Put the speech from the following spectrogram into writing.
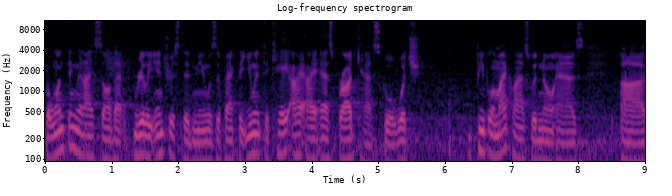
But one thing that I saw that really interested me was the fact that you went to KIIS Broadcast School, which people in my class would know as uh,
